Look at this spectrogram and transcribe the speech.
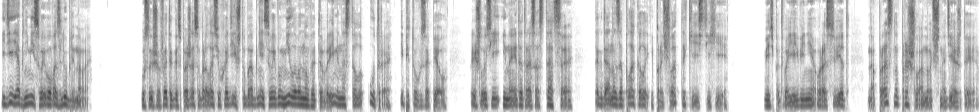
иди и обними своего возлюбленного». Услышав это, госпожа собралась уходить, чтобы обнять своего милого, но в это время настало утро, и петух запел. Пришлось ей и на этот раз остаться. Тогда она заплакала и прочла такие стихи. «Ведь по твоей вине, о рассвет, напрасно прошла ночь надежды».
